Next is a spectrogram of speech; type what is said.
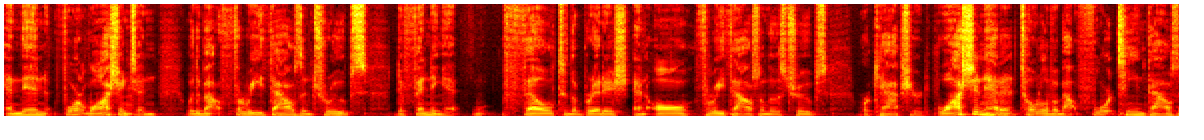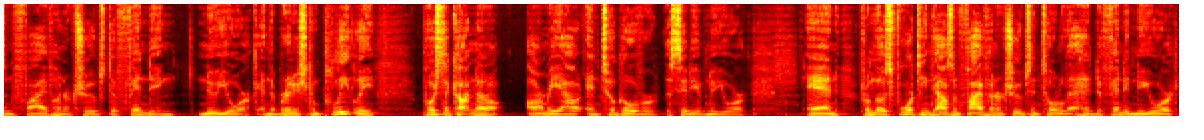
and then Fort Washington, with about 3,000 troops defending it, fell to the British, and all 3,000 of those troops were captured. Washington had a total of about 14,500 troops defending New York, and the British completely pushed the Continental Army out and took over the city of New York. And from those 14,500 troops in total that had defended New York,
